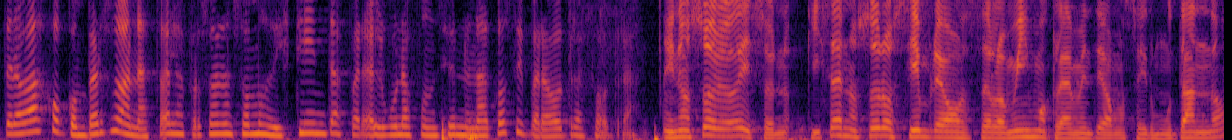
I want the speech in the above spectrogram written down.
trabajo con personas, todas las personas somos distintas, para alguna funciona una cosa y para otras otra. Y no solo eso, quizás nosotros siempre vamos a hacer lo mismo, claramente vamos a ir mutando,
